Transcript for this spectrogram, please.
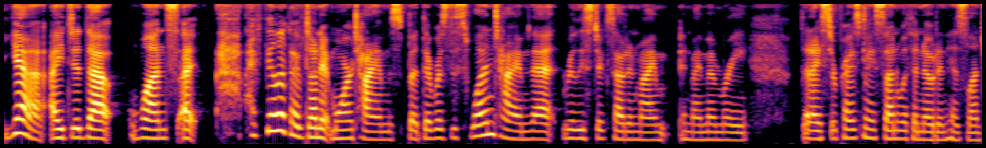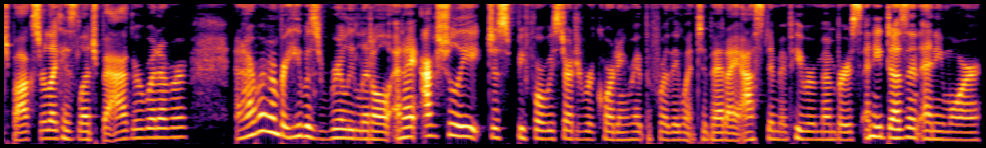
Yeah, I did that once. I I feel like I've done it more times, but there was this one time that really sticks out in my in my memory that I surprised my son with a note in his lunchbox or like his lunch bag or whatever. And I remember he was really little and I actually just before we started recording right before they went to bed, I asked him if he remembers and he doesn't anymore.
